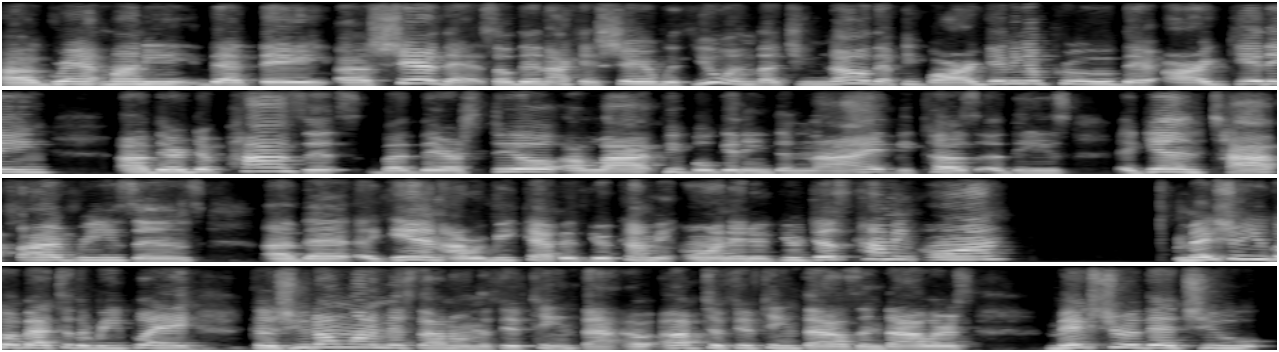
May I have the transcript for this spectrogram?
uh, grant money that they uh, share that. So then I can share with you and let you know that people are getting approved. They are getting uh, their deposits, but there are still a lot of people getting denied because of these, again, top five reasons uh, that, again, I will recap if you're coming on. And if you're just coming on, make sure you go back to the replay because you don't want to miss out on the 15, uh, up to $15,000. Make sure that you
